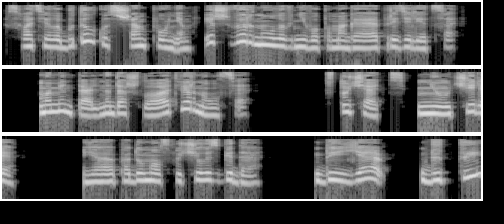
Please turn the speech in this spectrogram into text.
Схватила бутылку с шампунем и швырнула в него, помогая определиться. Моментально дошло, отвернулся. «Стучать не учили?» Я подумал, случилась беда. Да я... Да ты?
